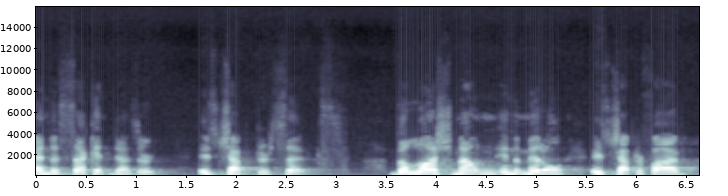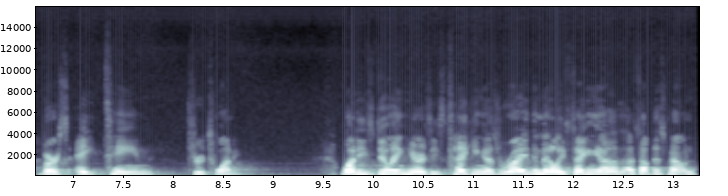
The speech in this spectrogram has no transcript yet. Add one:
and the second desert is chapter 6. The lush mountain in the middle is chapter 5, verse 18 through 20. What he's doing here is he's taking us right in the middle, he's taking us up this mountain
